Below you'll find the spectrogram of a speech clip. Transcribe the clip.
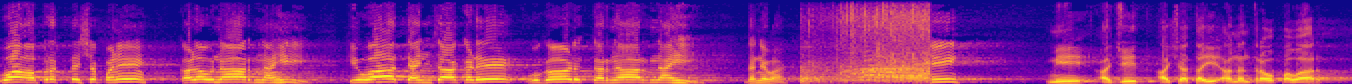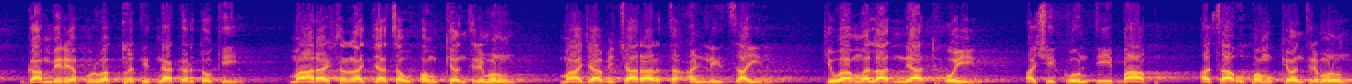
व अप्रत्यक्षपणे कळवणार नाही किंवा त्यांच्याकडे उघड करणार नाही. धन्यवाद. मी अजित आशाताई अनंतराव पवार गांभीर्यपूर्वक प्रतिज्ञा करतो की महाराष्ट्र राज्याचा उपमुख्यमंत्री म्हणून माझ्या विचारार्थ आणली जाईल किंवा मला ज्ञात होईल अशी कोणतीही बाब असा उपमुख्यमंत्री म्हणून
